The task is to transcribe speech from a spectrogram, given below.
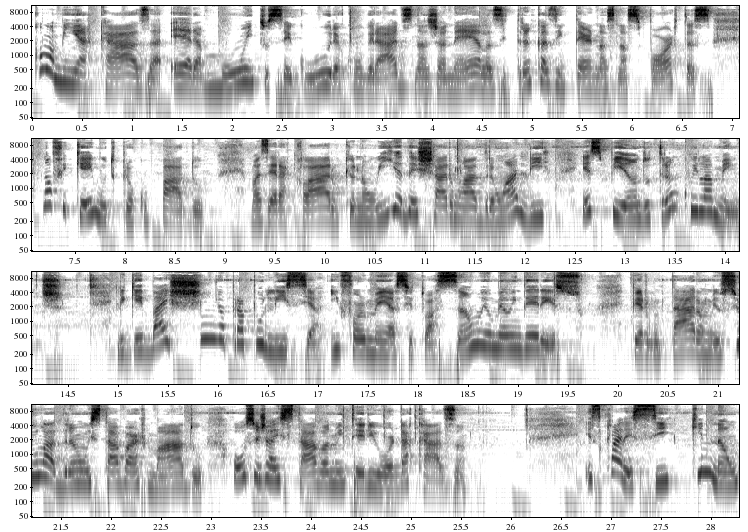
Como minha casa era muito segura, com grades nas janelas e trancas internas nas portas, não fiquei muito preocupado, mas era claro que eu não ia deixar um ladrão ali, espiando tranquilamente. Liguei baixinho para a polícia, informei a situação e o meu endereço. Perguntaram-me se o ladrão estava armado ou se já estava no interior da casa. Esclareci que não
